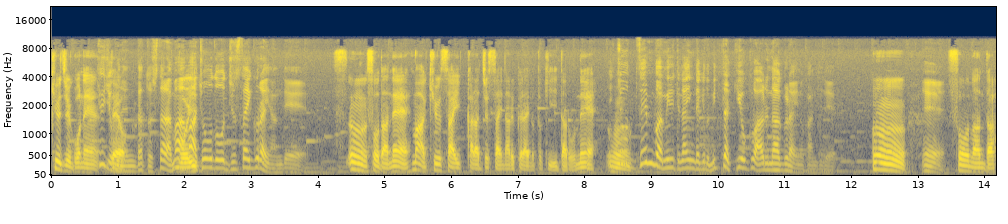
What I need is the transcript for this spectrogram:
95年だ95よ年だとしたら、まあまあちょうど10歳ぐらいなんで、うんそうだね。まあ9歳から10歳になるくらいの時だろうね。一応全部は見れてないんだけど、見てた記憶はあるなぐらいの感じで。うん、うんえ。そうなんだ。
